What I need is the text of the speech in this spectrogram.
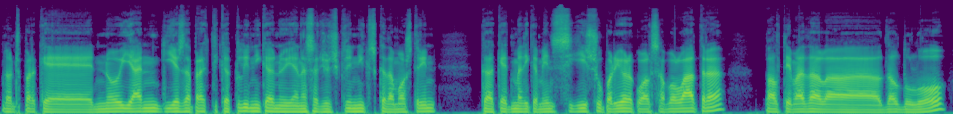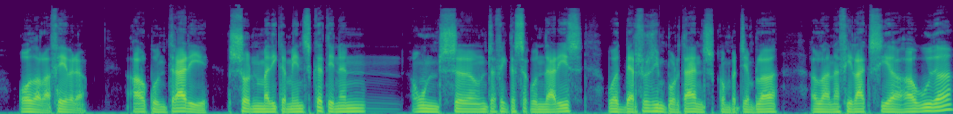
Doncs perquè no hi han guies de pràctica clínica, no hi ha assajos clínics que demostrin que aquest medicament sigui superior a qualsevol altre pel tema de la, del dolor o de la febre. Al contrari, són medicaments que tenen uns, uh, uns efectes secundaris o adversos importants, com per exemple l'anafilàxia aguda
